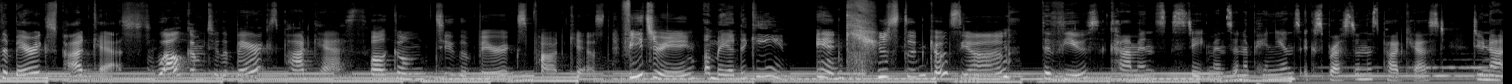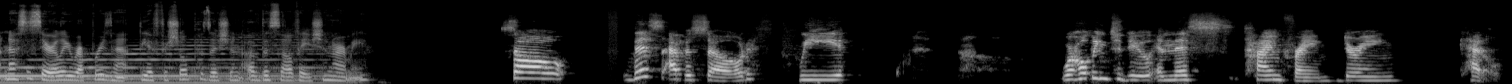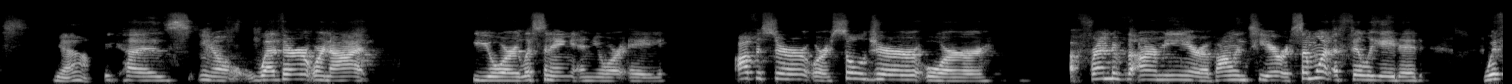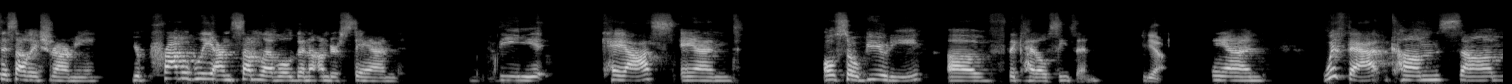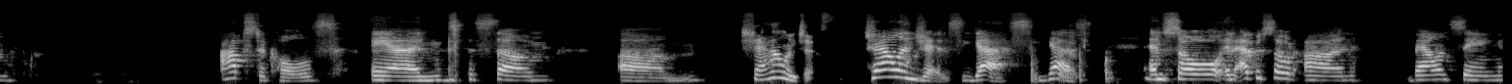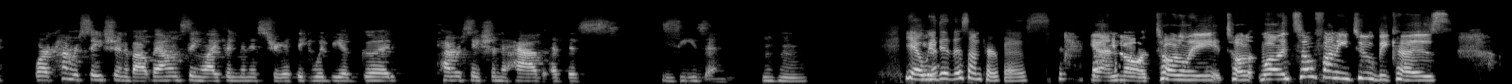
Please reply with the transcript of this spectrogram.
to the Barracks Podcast. Welcome to the Barracks Podcast. Welcome to the Barracks Podcast, featuring Amanda Keene and Kirsten Kosian. The views, comments, statements, and opinions expressed in this podcast do not necessarily represent the official position of the Salvation Army. So, this episode, we we're hoping to do in this time frame during kettles Yeah. because you know whether or not you're listening and you're a officer or a soldier or a friend of the army or a volunteer or somewhat affiliated with the salvation army you're probably on some level going to understand the chaos and also beauty of the kettle season Yeah. and with that comes some obstacles and some um, Challenges. challenges. Yes, yes. And so, an episode on balancing or a conversation about balancing life and ministry, I think would be a good conversation to have at this season. hmm Yeah, we did this on purpose. Yeah, no, totally, totally. Well, it's so funny too because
